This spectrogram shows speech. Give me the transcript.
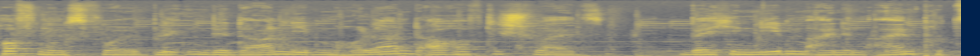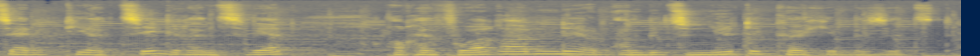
Hoffnungsvoll blicken wir da neben Holland auch auf die Schweiz, welche neben einem 1% THC-Grenzwert auch hervorragende und ambitionierte Köche besitzt.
